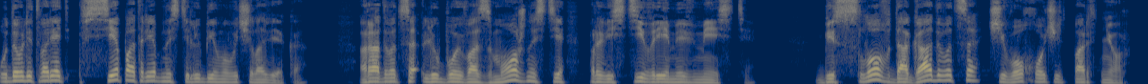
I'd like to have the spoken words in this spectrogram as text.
удовлетворять все потребности любимого человека, радоваться любой возможности провести время вместе, без слов догадываться, чего хочет партнер,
